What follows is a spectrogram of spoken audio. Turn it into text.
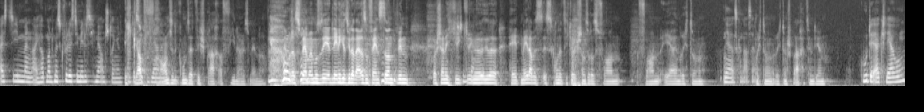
als die Männer. Ich habe manchmal das Gefühl, dass die Mädels sich mehr anstrengen. Ich glaube. Frauen sind grundsätzlich sprachaffiner als Männer. Wenn man das, wenn man muss, lehne ich jetzt wieder weit aus dem Fenster und bin wahrscheinlich krieg, kriegen wir wieder Hate Mail, aber es ist grundsätzlich glaube ich schon so, dass Frauen, Frauen eher in Richtung, Ja, das kann auch sein. Richtung, Richtung Sprache tendieren. Gute Erklärung.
